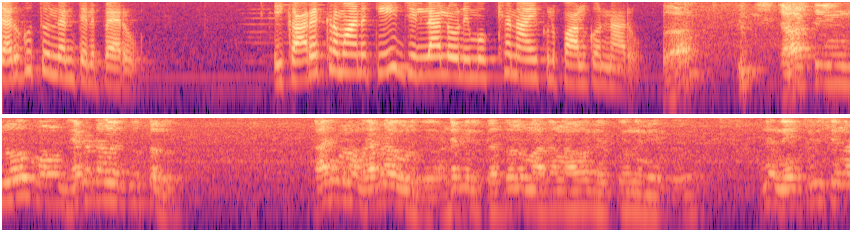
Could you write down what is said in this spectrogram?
జరుగుతుందని తెలిపారు. ఈ కార్యక్రమానికి జిల్లాలోని ముఖ్య నాయకులు పాల్గొన్నారు. స్టార్టింగ్లో మనం భయపెట్టాలని చూస్తారు కానీ మనం భయపడకూడదు. అంటే మీరు పెద్దోళ్ళు మాకన్నా ఎక్కువ ఉంది మీకు. అంటే నేను చూసిన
